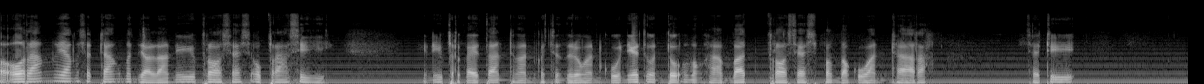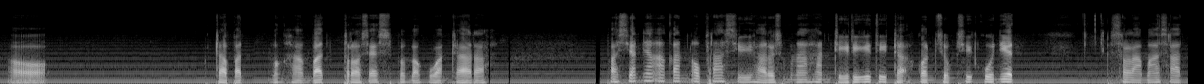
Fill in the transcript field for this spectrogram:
oh, orang yang sedang menjalani proses operasi. Ini berkaitan dengan kecenderungan kunyit untuk menghambat proses pembekuan darah. Jadi oh, dapat menghambat proses pembekuan darah. Pasien yang akan operasi harus menahan diri tidak konsumsi kunyit selama 1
